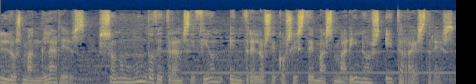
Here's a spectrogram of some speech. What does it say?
Los manglares son un mundo de transición entre los ecosistemas marinos y terrestres.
